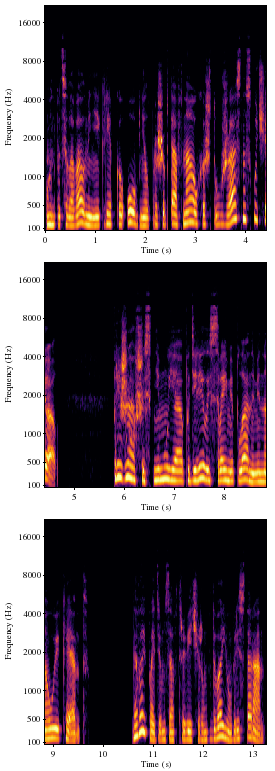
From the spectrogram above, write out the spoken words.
он поцеловал меня и крепко обнял, прошептав на ухо, что ужасно скучал. Прижавшись к нему, я поделилась своими планами на уикенд. «Давай пойдем завтра вечером вдвоем в ресторан.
